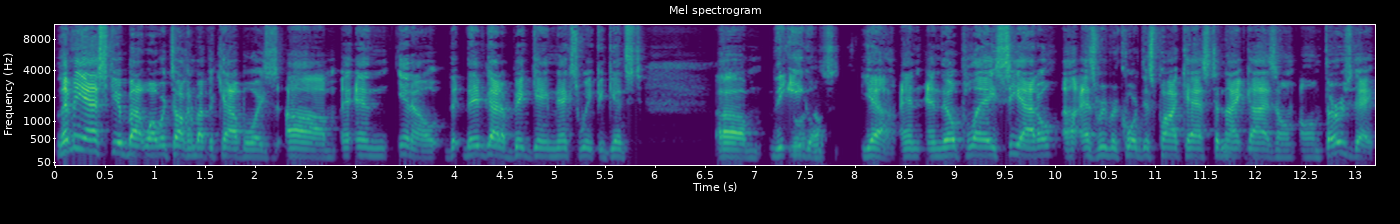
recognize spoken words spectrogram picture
Let me ask you about while we're talking about the Cowboys. Um, and, and you know, they've got a big game next week against um, the Eagles. Yeah, and and they'll play Seattle uh, as we record this podcast tonight, guys, on on Thursday.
